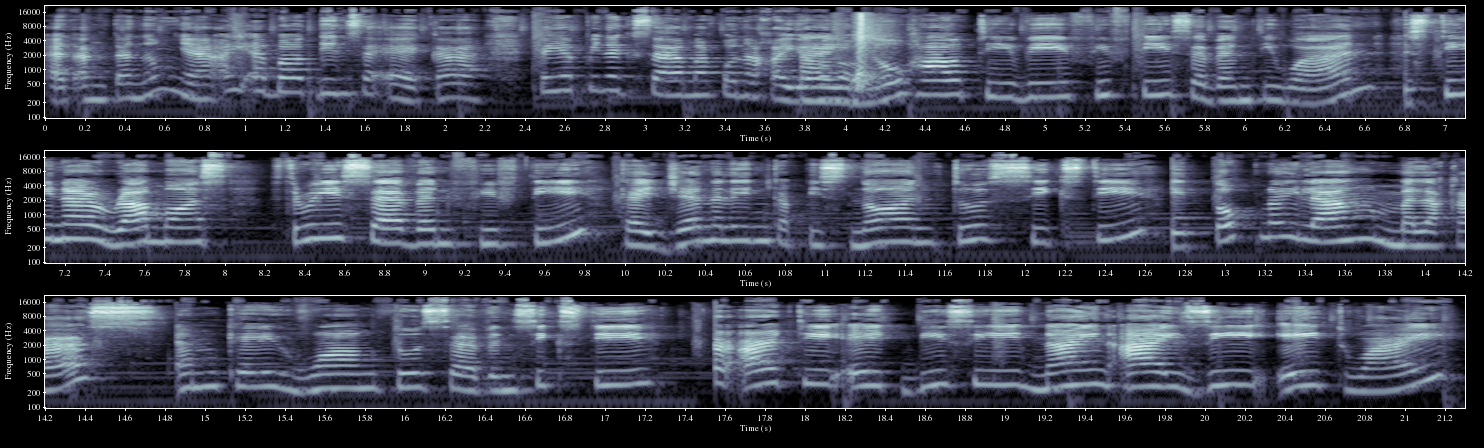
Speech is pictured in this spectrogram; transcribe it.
At ang tanong niya ay about din sa ECA. Kaya pinagsama ko na kayo. Kay Know How TV 5071, Christina Ramos 3750, kay Jeneline Capisnon 260, kay Toknoy Lang Malakas, MK Huang 2760, RT8BC 9IZ8Y,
